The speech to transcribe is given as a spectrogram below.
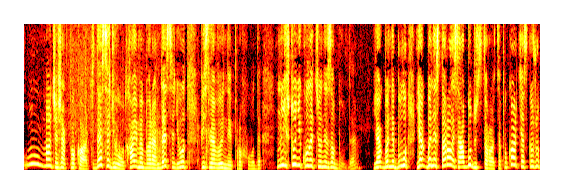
Ну, бачиш, як по карті. 10 років, хай ми беремо 10 років після війни проходить. Ну ніхто ніколи цього не забуде. Як би не було, як би не старалися, а будуть старатися. По карті я скажу,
